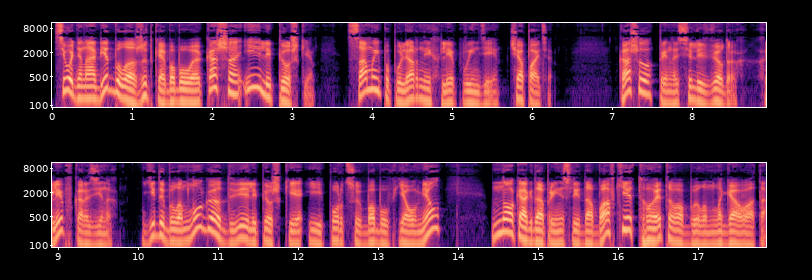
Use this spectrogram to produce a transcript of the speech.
Сегодня на обед была жидкая бобовая каша и лепешки. Самый популярный хлеб в Индии – чапати. Кашу приносили в ведрах, хлеб в корзинах. Еды было много, две лепешки и порцию бобов я умел, но когда принесли добавки, то этого было многовато.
